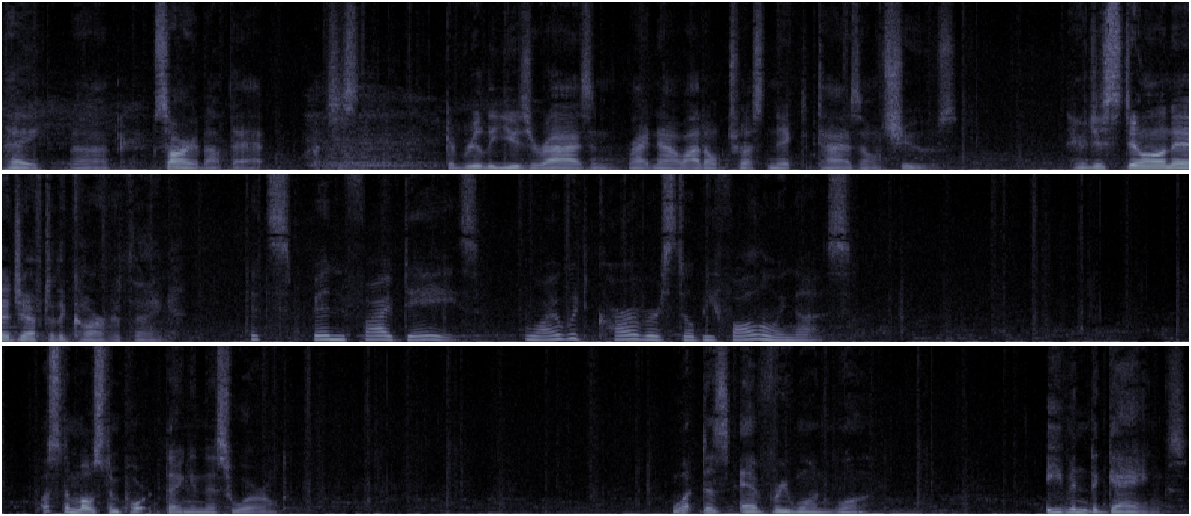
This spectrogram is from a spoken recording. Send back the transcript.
Hey, uh, sorry about that. I just could really use your eyes, and right now I don't trust Nick to tie his own shoes. They're just still on edge after the Carver thing. It's been five days. Why would Carver still be following us? What's the most important thing in this world? What does everyone want? Even the gangs.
